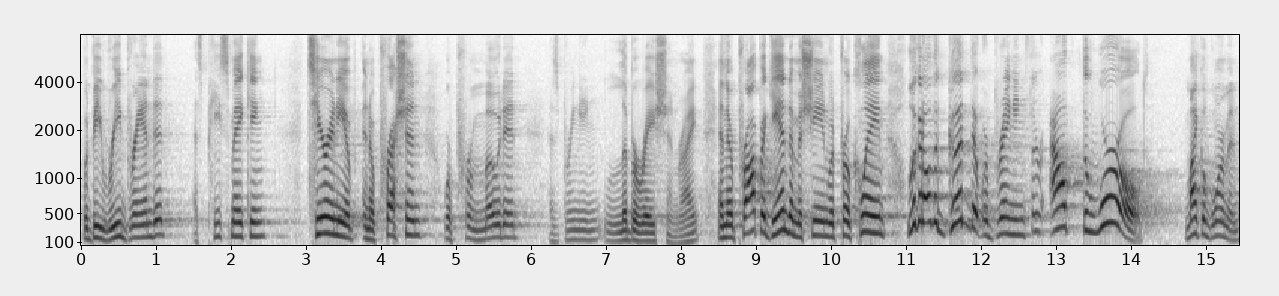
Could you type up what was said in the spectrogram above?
would be rebranded as peacemaking, tyranny and oppression were promoted as bringing liberation, right? And their propaganda machine would proclaim look at all the good that we're bringing throughout the world. Michael Gorman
